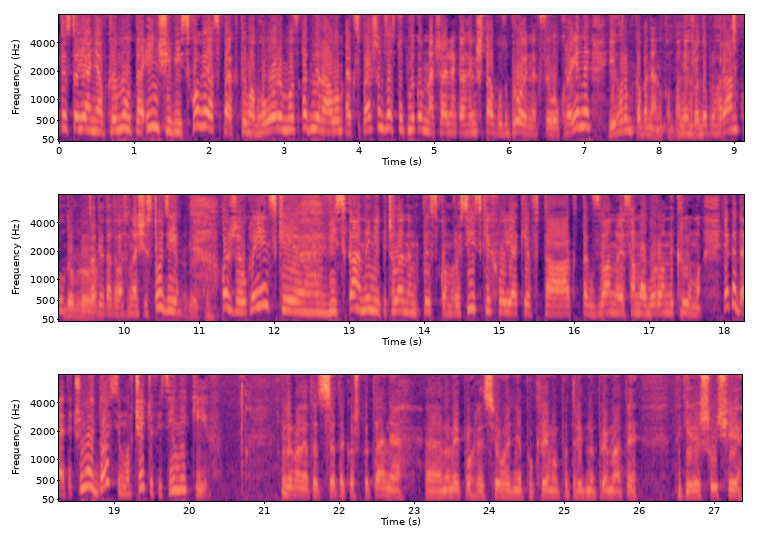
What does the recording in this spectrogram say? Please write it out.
Протистояння в Криму та інші військові аспекти ми обговоримо з адміралом, екс-першим заступником начальника генштабу збройних сил України Ігорем Кабаненком. Пане Ігоре, доброго ранку. Доброго Раді вітати вас у нашій студії. Дякую. Отже, українські війська нині під шаленим тиском російських вояків та так званої самооборони Криму. Як гадаєте, чому й досі мовчить офіційний Київ? Ну, Для мене це- також питання. Е, На мій погляд, сьогодні по Криму потрібно приймати такі рішучі,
